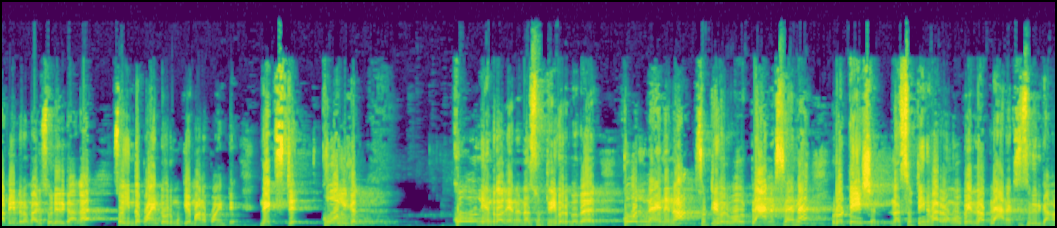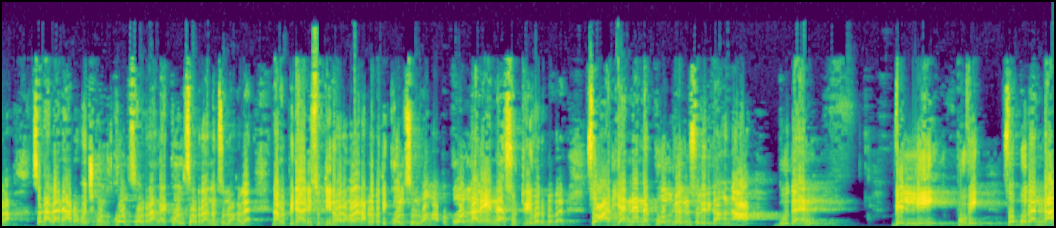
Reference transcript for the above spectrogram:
அப்படின்ற மாதிரி சொல்லியிருக்காங்க. சோ இந்த பாயிண்ட் ஒரு முக்கியமான பாயிண்ட் நெக்ஸ்ட் கோள்கள். கோல் என்றால் என்னன்னா சுற்றி வருபவர். கோல்னா என்னன்னா சுற்றி வருபவர். பிளானட்ஸ்னா என்ன? ரொட்டேஷன் நான் சுத்தின்னு வர்றவங்க பேர் தான் பிளானட்ஸ் சொல்லியிருக்காங்களா. சோ நல்லா ஞாபகம் வச்சுக்கோங்க. கோல் சொல்றாங்க கோல் சொல்றாங்கன்னு சொல்லுவாங்கல்ல. நம்ம பின்னாடி சுத்தின்னு வரவங்க தான் நம்மளை பத்தி கோல் சொல்லுவாங்க. அப்ப கோல்னால என்ன? சுற்றி வருபவர். சோ அது என்னென்ன கோல்கள்னு சொல்லியிருக்காங்கன்னா புதன் வெள்ளி புவி. சோ புதன்னா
